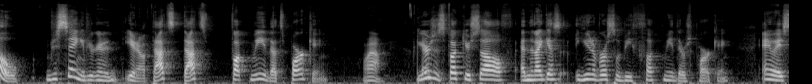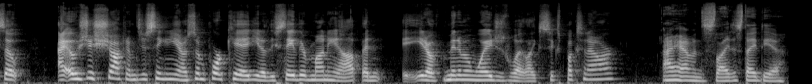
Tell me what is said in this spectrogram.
No, I'm just saying if you're gonna, you know, that's that's fuck me. That's parking. Wow. Yours is fuck yourself, and then I guess Universal would be fuck me. There's parking. Anyway, so I was just shocked. I'm just thinking, you know, some poor kid, you know, they save their money up, and you know, minimum wage is what, like six bucks an hour? I haven't the slightest idea.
